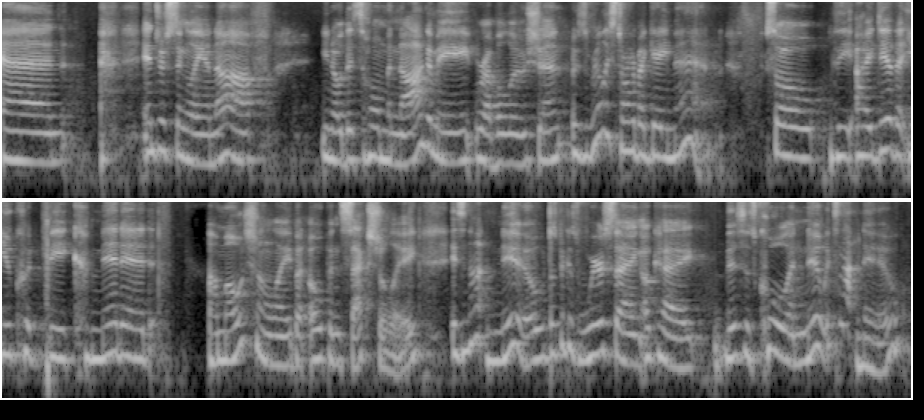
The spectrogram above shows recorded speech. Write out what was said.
And interestingly enough, you know, this whole monogamy revolution was really started by gay men. So the idea that you could be committed emotionally but open sexually is not new just because we're saying okay this is cool and new it's not new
